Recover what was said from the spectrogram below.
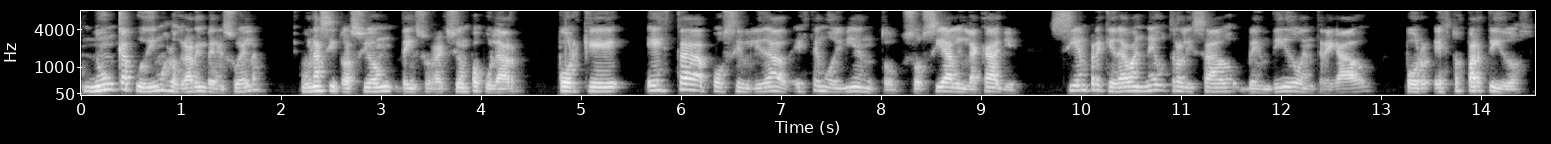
Nunca pudimos lograr en Venezuela una situación de insurrección popular porque esta posibilidad, este movimiento social en la calle, siempre quedaba neutralizado, vendido, entregado por estos partidos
